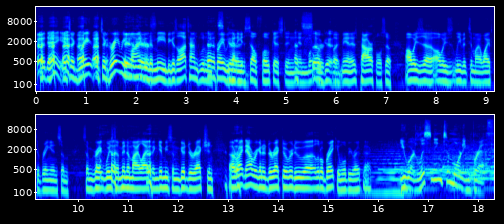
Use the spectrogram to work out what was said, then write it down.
but hey, it's a great it's a great reminder to me because a lot of times when we That's pray, we kind of get self focused and, and what so we're. good. But man, it was powerful. So always uh, always leave it to my wife to bring in some some great wisdom into my life and give me some good direction. Uh, right now, we're going to direct over to uh, a little break, and we'll be right back. You are listening to Morning Breath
